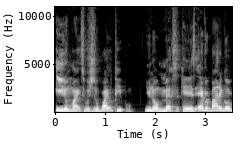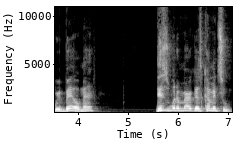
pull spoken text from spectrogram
Edomites, which is white people. You know, Mexicans. Everybody going to rebel, man. This is what America is coming to.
